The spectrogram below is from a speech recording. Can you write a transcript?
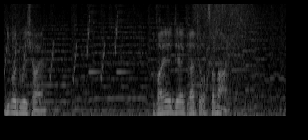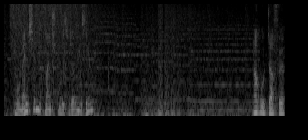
lieber durchheilen. Weil der greift ja auch zweimal an. Momentchen, mein Stuhl ist wieder so ein bisschen... Na gut, dafür...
